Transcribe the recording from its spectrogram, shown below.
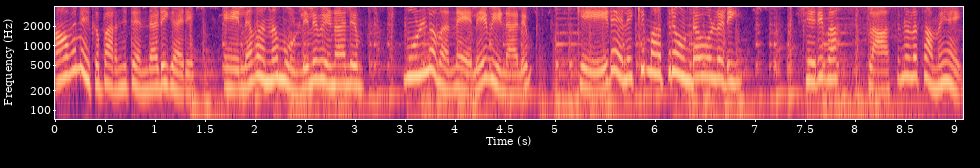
അവനെയൊക്കെ പറഞ്ഞിട്ട് എന്താടി കാര്യം? ഇല വന്ന മുള്ളിൽ വീണാലും മുള്ളു വന്ന ഇല വീണാലും കേട് ഇലയ്ക്ക് മാത്രമേ ഉണ്ടാവുള്ളടി. ശരി വാ ക്ലാസ്സിനുള്ള സമയായി.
